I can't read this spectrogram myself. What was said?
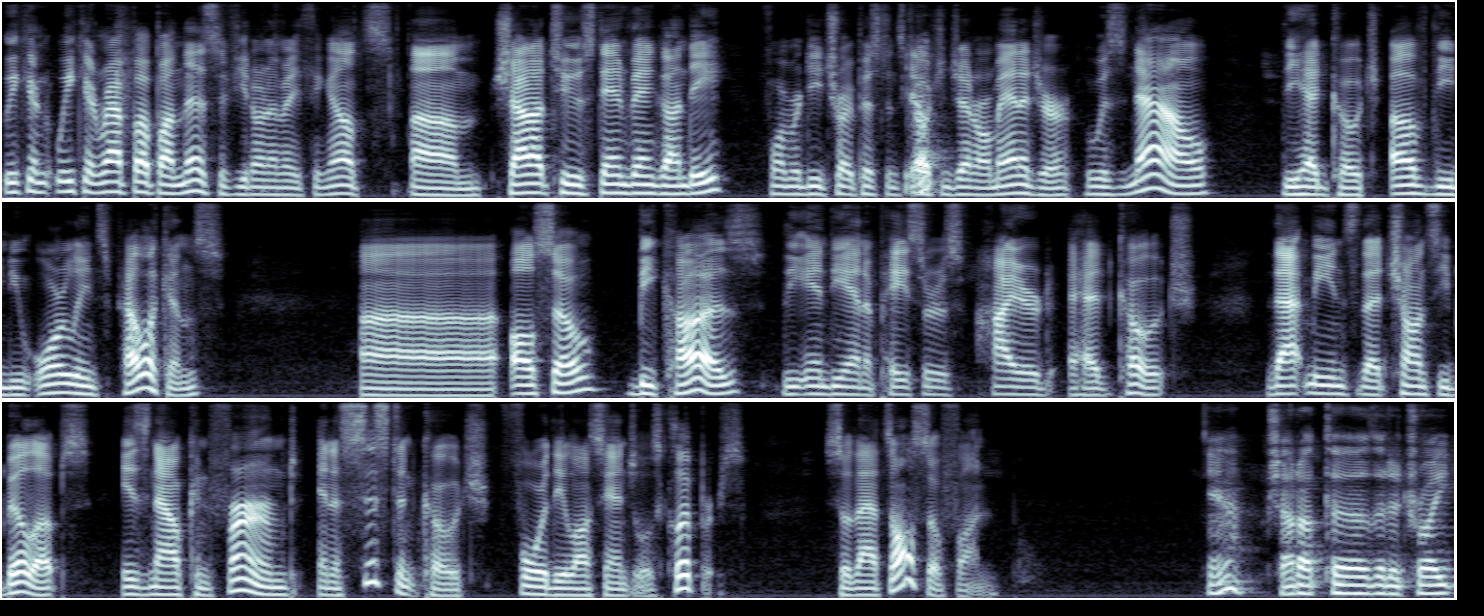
we can we can wrap up on this if you don't have anything else. Um, shout out to Stan Van Gundy, former Detroit Pistons Yep. coach and general manager, who is now the head coach of the New Orleans Pelicans. Uh, also, because the Indiana Pacers hired a head coach, that means that Chauncey Billups is now confirmed an assistant coach for the Los Angeles Clippers. So that's also fun. Yeah. Shout out to the Detroit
